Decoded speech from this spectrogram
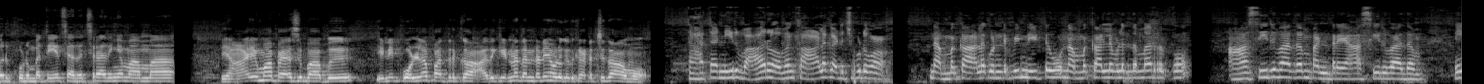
ஒரு குடும்பத்தையே சிதைச்சிடாதீங்க மாமா. நியாயமா பேசு பாபு. இன்னைக்கு கொல்ல பார்த்திருக்கா. அதுக்கு என்ன தண்டனை அவளுக்கு கிடைச்சுதான் ஆகும். தாத்தா நீர் வாரம். அவன் காலை கடிச்சு விடுவான். நம்ம காலை கொண்டு போய் நீட்டவும் நம்ம காலில் விழுந்த மாதிரி இருக்கும். ஆசீர்வாதம் பண்றேன் ஆசீர்வாதம். நீ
